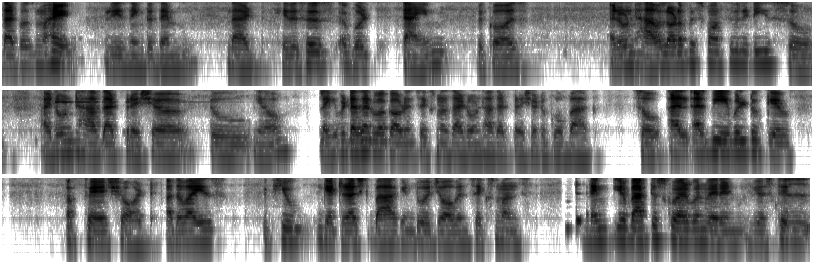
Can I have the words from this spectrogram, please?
that was my reasoning to them that hey, this is a good time because I don't have a lot of responsibilities, so I don't have that pressure to, you know, like if it doesn't work out in six months, I don't have that pressure to go back. So I'll I'll be able to give a fair shot. Otherwise, if you get rushed back into a job in six months, then you're back to square one, wherein you're still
